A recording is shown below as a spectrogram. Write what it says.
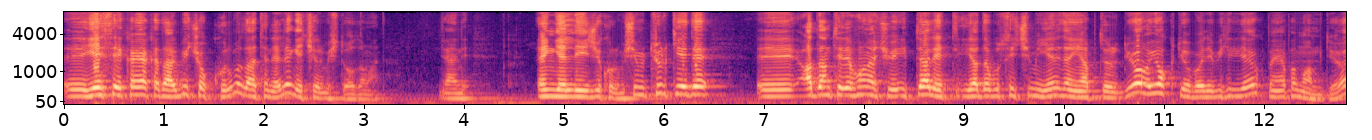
e, YSK'ya kadar birçok kurumu zaten ele geçirmişti o zaman. Yani engelleyici kurum. Şimdi Türkiye'de e, adam telefon açıyor, iptal et ya da bu seçimi yeniden yaptır diyor. Yok diyor böyle bir hile yok ben yapamam diyor.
